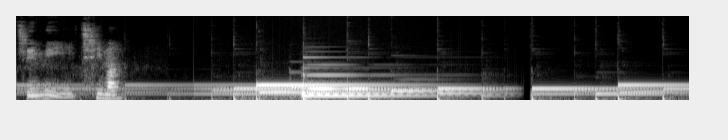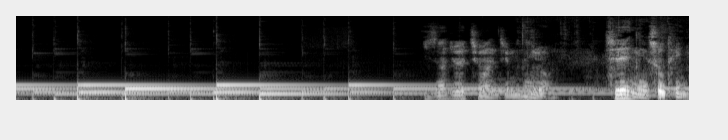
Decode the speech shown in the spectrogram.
精密仪器吗？今晚节目内容，谢谢你的收听。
